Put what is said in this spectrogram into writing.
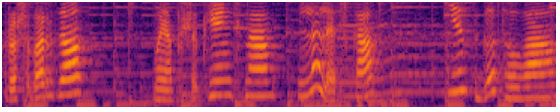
Proszę bardzo. Moja przepiękna laleczka jest gotowa.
